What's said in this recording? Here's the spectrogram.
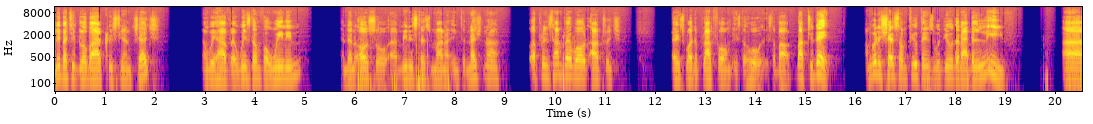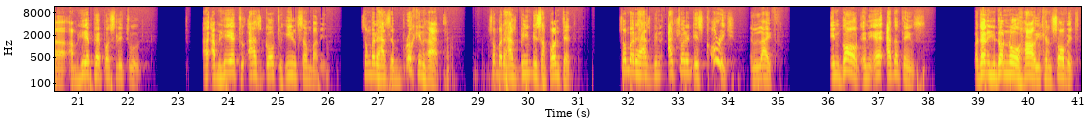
Liberty Global Christian Church, and we have uh, Wisdom for Winning, and then also uh, Ministers Manor International. Well, Prince Hamper World Outreach is what the platform is the whole is about. But today, I'm going to share some few things with you that I believe uh, I'm here purposely to. I'm here to ask God to heal somebody. Somebody has a broken heart. Somebody has been disappointed. Somebody has been actually discouraged in life, in God, and in other things. But then you don't know how you can solve it.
